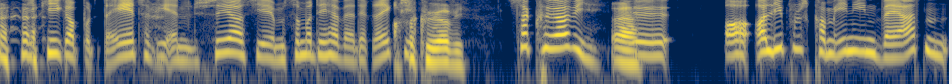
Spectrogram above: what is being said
Vi kigger på data, vi analyserer og siger, jamen så må det her være det rigtige. Og så kører vi. Så kører vi. Ja. Øh, og, og lige pludselig komme ind i en verden,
